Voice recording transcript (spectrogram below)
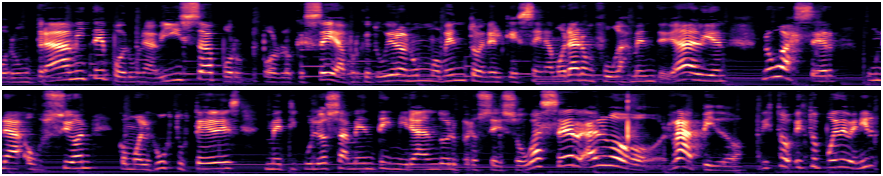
por un trámite, por una visa, por, por lo que sea, porque tuvieron un momento en el que se enamoraron fugazmente de alguien. No va a ser una opción como les gusta a ustedes, meticulosamente y mirando el proceso. Va a ser algo rápido. Esto, esto puede venir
